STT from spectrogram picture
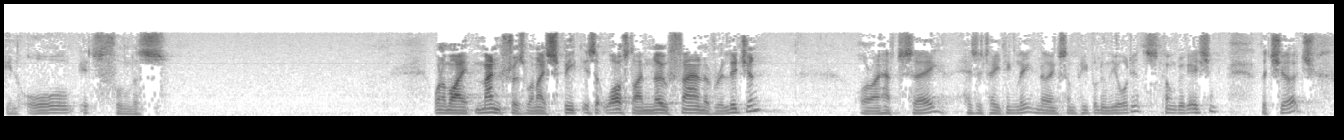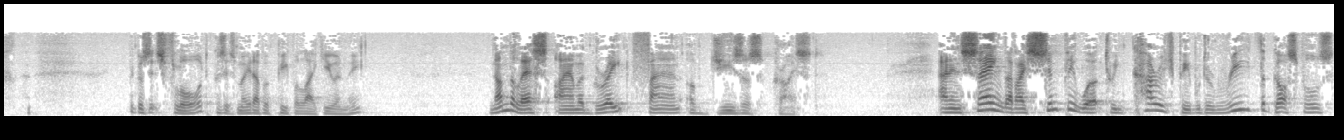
in all its fullness. One of my mantras when I speak is that whilst I'm no fan of religion, or I have to say, hesitatingly, knowing some people in the audience, congregation, the church, because it's flawed, because it's made up of people like you and me. Nonetheless, I am a great fan of Jesus Christ. And in saying that, I simply work to encourage people to read the Gospels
